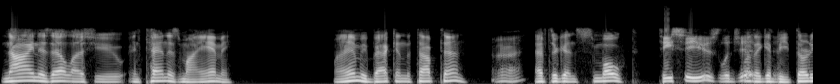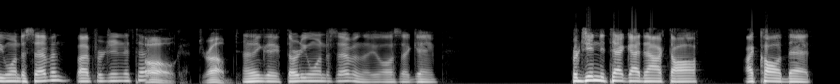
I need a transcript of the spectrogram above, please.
nine is LSU, and 10 is Miami. Miami back in the top 10 All right. after getting smoked. TCU's legit. Well, they get beat 31 to 7 by Virginia Tech. Oh, got drubbed. I think they 31 to 7 they lost that game. Virginia Tech got knocked off. I called that.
